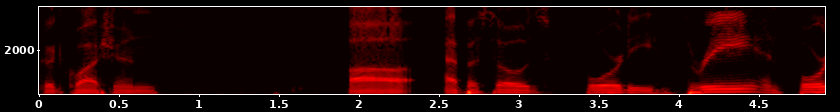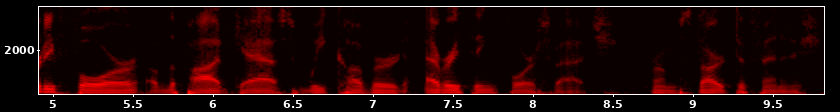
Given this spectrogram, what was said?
Good question. Uh, episodes 43 and 44 of the podcast, we covered everything force fetch from start to finish.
